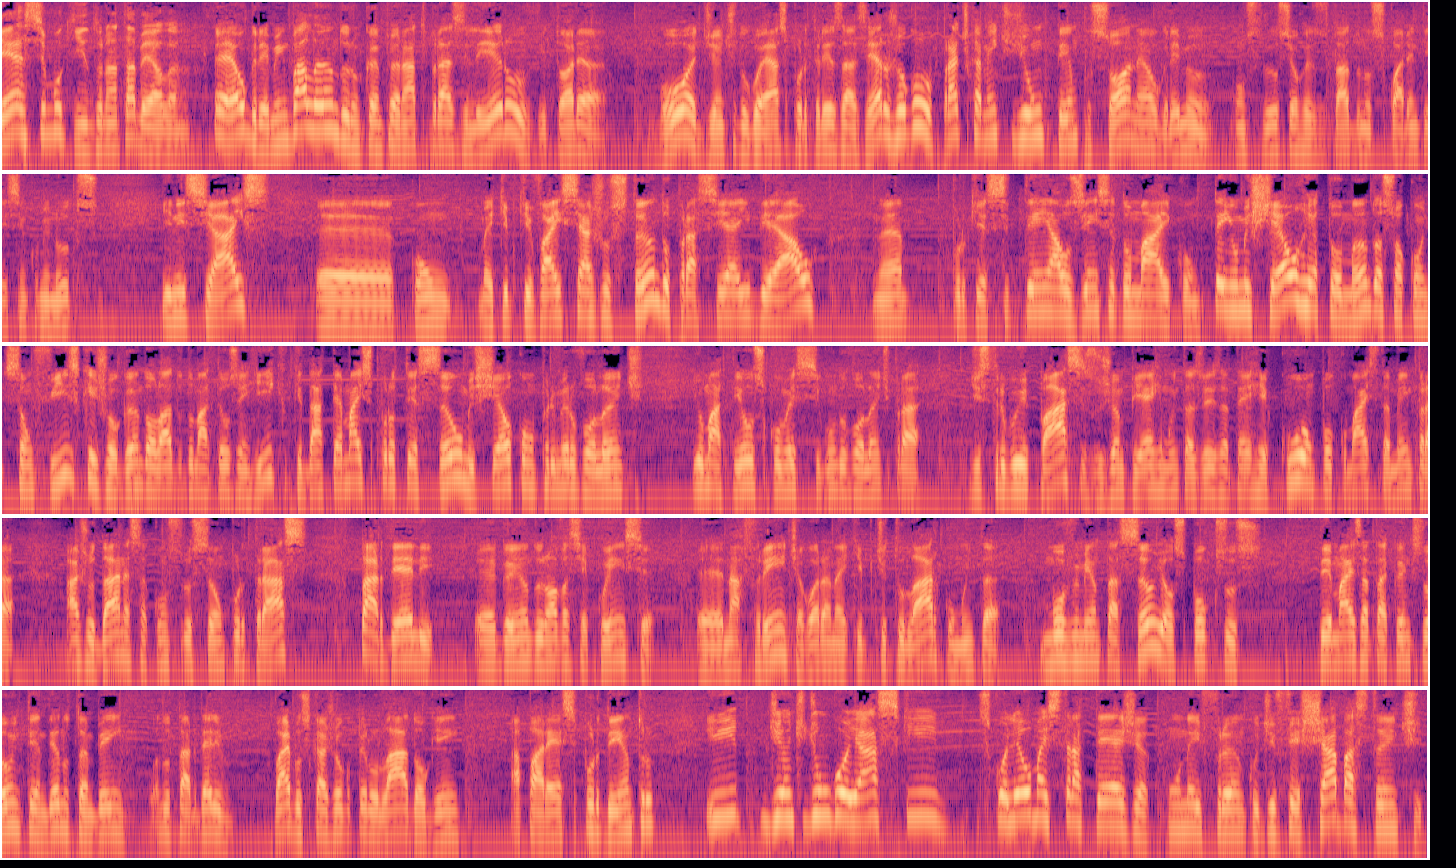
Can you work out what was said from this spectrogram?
15 na tabela. É, o Grêmio embalando no Campeonato Brasileiro, vitória boa diante do Goiás por 3 a 0 Jogo praticamente de um tempo só, né? O Grêmio construiu seu resultado nos 45 minutos iniciais, é, com uma equipe que vai se ajustando para ser a ideal, né? Porque se tem a ausência do Maicon, tem o Michel retomando a sua condição física e jogando ao lado do Matheus Henrique, o que dá até mais proteção, o Michel como primeiro volante e o Matheus como esse segundo volante para distribuir passes. O Jean-Pierre muitas vezes até recua um pouco mais também para ajudar nessa construção por trás. Tardelli eh, ganhando nova sequência eh, na frente, agora na equipe titular, com muita movimentação e aos poucos os demais atacantes vão entendendo também quando o Tardelli vai buscar jogo pelo lado, alguém aparece por dentro. E diante de um Goiás que escolheu uma estratégia com o Ney Franco de fechar bastante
